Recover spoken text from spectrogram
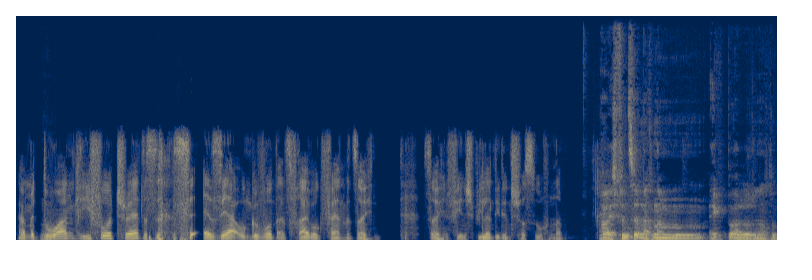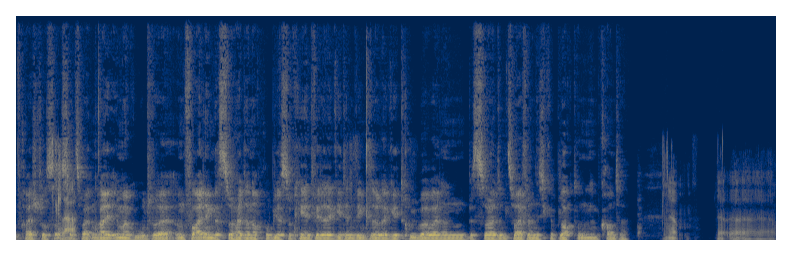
Ja, mit mhm. Doan, Grifo, Trey, das ist sehr ungewohnt als Freiburg-Fan mit solchen, solchen vielen Spielern, die den Schuss suchen. Ne? Aber ich finde es ja nach einem Eckball oder nach einem Freistoß Klar. aus der zweiten Reihe immer gut, weil, und vor allen Dingen, dass du halt dann auch probierst, okay, entweder der geht in den Winkel oder geht drüber, weil dann bist du halt im Zweifel nicht geblockt und im Konter. Ja. ja, ja, ja.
